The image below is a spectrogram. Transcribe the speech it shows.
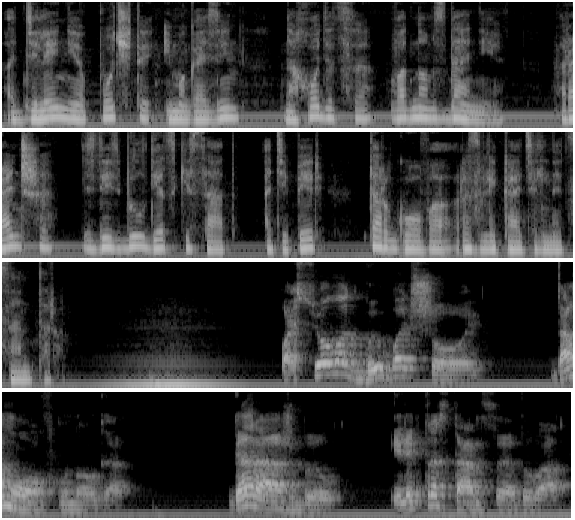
отделение почты и магазин – находятся в одном здании. Раньше здесь был детский сад, а теперь торгово-развлекательный центр. Поселок был большой, домов много, гараж был, электростанция была.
